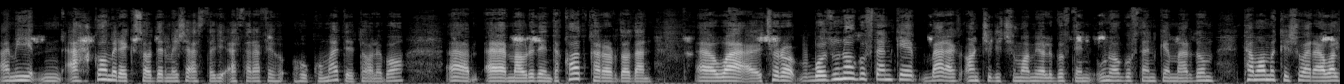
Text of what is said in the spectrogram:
امی احکام را که صادر میشه از طرف حکومت طالبا مورد انتقاد قرار دادن. و چرا؟ باز اونا گفتن که برعکس آنچه که شما میال گفتن اونا گفتن که مردم تمام کشور اول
